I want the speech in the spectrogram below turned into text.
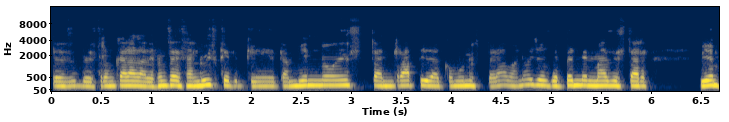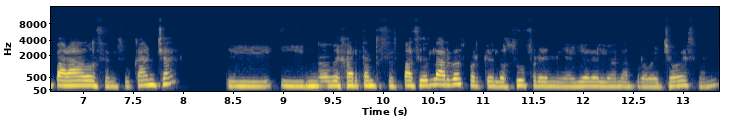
destroncar a la defensa de San Luis, que, que, también no es tan rápida como uno esperaba, ¿no? Ellos dependen más de estar bien parados en su cancha y, no dejar tantos espacios largos porque lo sufren y ayer el León aprovechó eso, ¿no?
